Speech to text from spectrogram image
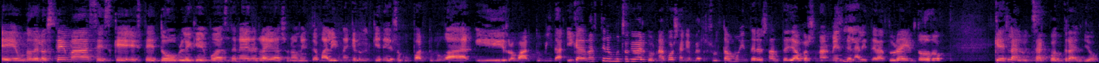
eh, uno de los temas es que este doble que puedas tener en realidad es una mente maligna que lo que quiere es ocupar tu lugar y robar tu vida. Y que además tiene mucho que ver con una cosa que me resulta muy interesante ya personalmente en la literatura y en todo, que es la lucha contra el yo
